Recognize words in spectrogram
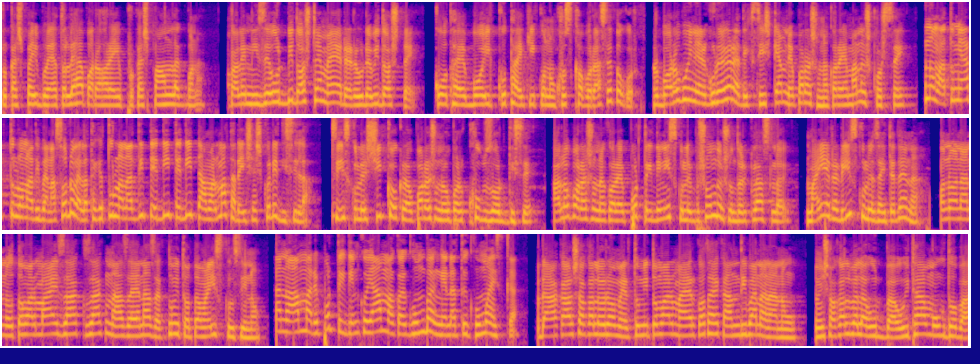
প্রকাশ পাইবো, এত লেখাপড়া হরাই প্রকাশ পাওয়ান লাগবো না। সকালে নিজে উঠবি দশটায় মায়ের উঠবি দশটায়। কোথায় বই কোথায় কি কোনো খোঁজ খবর আছে তোর? বড় বইনের ঘুরে গেড়া দেখছিস কেমনে পড়াশোনা করে মানুষ করছে। মা তুমি আর তুলনা দিবে না। ছোটবেলা থেকে তুলনা দিতে দিতে দিতে আমার মাথাটাই শেষ করে দিছিলা। স্কুলের শিক্ষকরা পড়াশোনার উপর খুব জোর দিছে। ভালো পড়াশোনা করে প্রত্যেকদিন স্কুলে সুন্দর সুন্দর ক্লাস লয়। মায়ের আর স্কুলে যাইতে দেয় না। কোনো নানু তোমার মায় যাক যাক না যায় না যাক তুমি তো তোমার স্কুল চিনো। কেন আমারে প্রত্যেকদিন কই কয় ঘুম ভাঙে না তুই ঘুমাইসকা। ডাকাল সকালে রমের তুমি তোমার মায়ের কথায় কান দিবা না নানু। তুমি সকালবেলা উঠবা উঠা মুখ ধোবা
